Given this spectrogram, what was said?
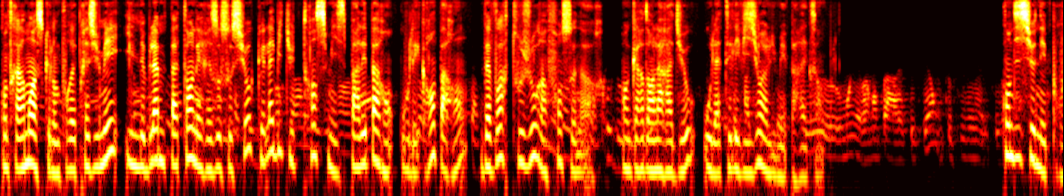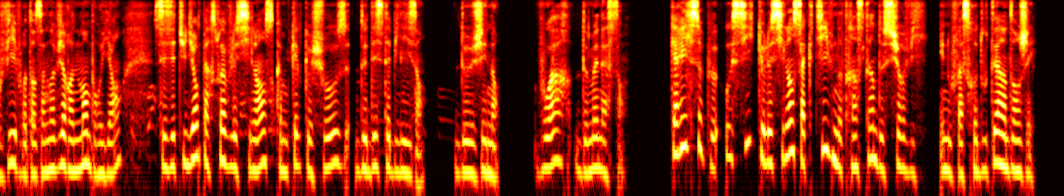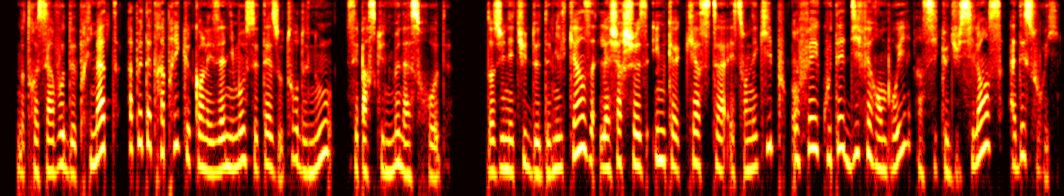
Contrairement à ce que l'on pourrait présumer, il ne blâme pas tant les réseaux sociaux que l'habitude transmise par les parents ou les grands-parents d'avoir toujours un fond sonore, en gardant la radio ou la télévision allumée par exemple. Conditionnés pour vivre dans un environnement bruyant, ces étudiants perçoivent le silence comme quelque chose de déstabilisant, de gênant, voire de menaçant. Car il se peut aussi que le silence active notre instinct de survie et nous fasse redouter un danger. Notre cerveau de primate a peut-être appris que quand les animaux se taisent autour de nous, c'est parce qu'une menace rôde. Dans une étude de 2015, la chercheuse Imke Kasta et son équipe ont fait écouter différents bruits ainsi que du silence à des souris.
